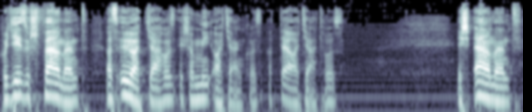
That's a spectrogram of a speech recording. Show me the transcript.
Hogy Jézus felment az ő atyához és a mi atyánkhoz, a te atyádhoz. És elment,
